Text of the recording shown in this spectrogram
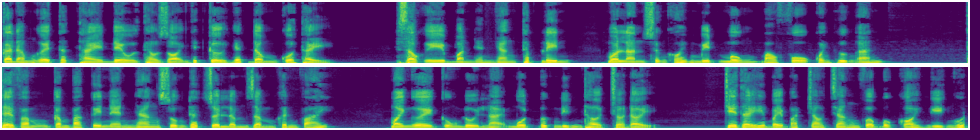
Cả đám người tất thảy đều theo dõi nhất cử nhất động của thầy. Sau khi bàn nhánh nhàng thắp lên, một làn sương khói mịt mùng bao phủ quanh hương án. Thể văn cắm ba cây nén nhàng xuống đất rồi lầm rầm khấn vái. Mọi người cùng lùi lại một bước nín thở chờ đợi. Chỉ thấy bảy bát cháo trắng và bốc khói nghi ngút,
